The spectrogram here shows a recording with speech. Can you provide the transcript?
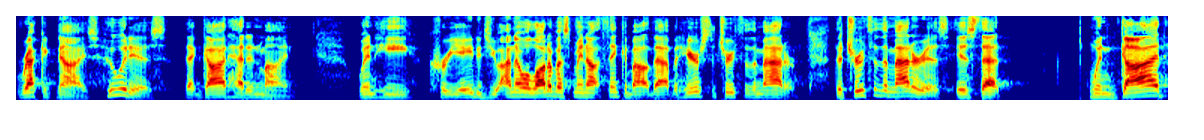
recognize who it is that God had in mind when He created you. I know a lot of us may not think about that, but here's the truth of the matter. The truth of the matter is, is that when God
